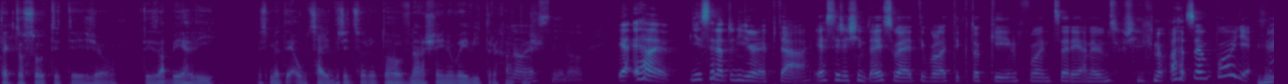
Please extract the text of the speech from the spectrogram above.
Tak to jsou ty ty, že jo, ty zaběhlí. My jsme ty outsideri, co do toho vnášejí nový vítr, No chápeš? jasně, no. Já, hele, mě se na to nikdo neptá. Já si řeším tady svoje ty vole TikToky, influencery a nevím co všechno a jsem v pohodě. Mhm.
